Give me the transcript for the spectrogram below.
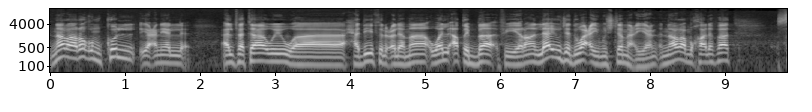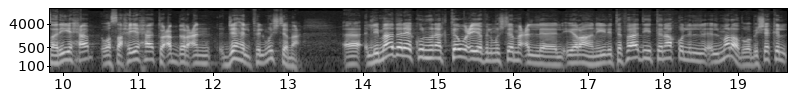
نرى رغم كل يعني الفتاوي وحديث العلماء والأطباء في إيران لا يوجد وعي مجتمعي، يعني نرى مخالفات صريحة وصحيحة تعبر عن جهل في المجتمع. آه، لماذا لا يكون هناك توعية في المجتمع الإيراني لتفادي تناقل المرض وبشكل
